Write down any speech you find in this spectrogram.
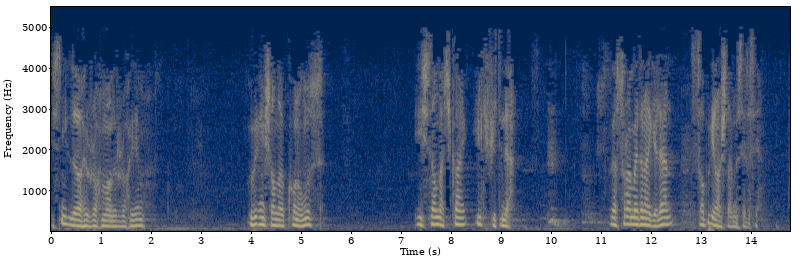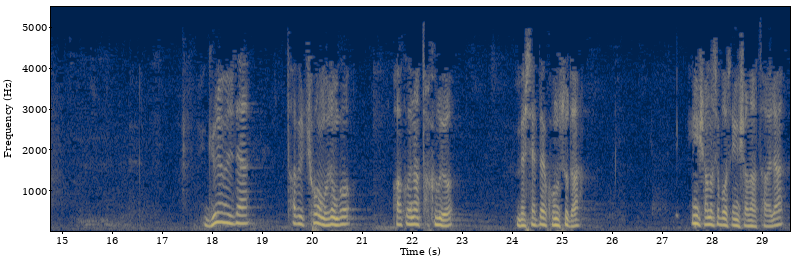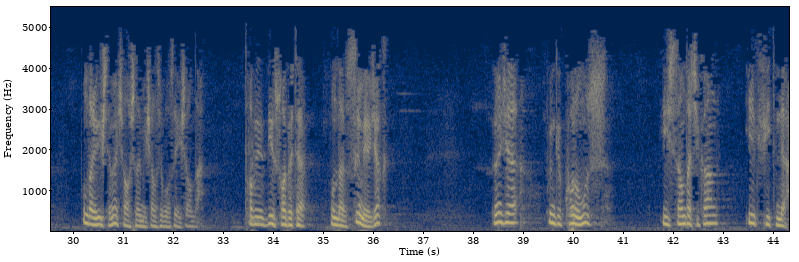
Bismillahirrahmanirrahim. Ve inşallah konumuz İslam'da çıkan ilk fitne ve sıra meydana gelen sapık inançlar meselesi. Günümüzde tabi çoğumuzun bu aklına takılıyor. Mezhepler konusu da inşallah olsa inşallah Teala bunları işlemeye çalışalım inşallah olsa inşallah. Tabi bir sohbete bunlar sığmayacak. Önce bugünkü konumuz İslam'da çıkan ilk fitne.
